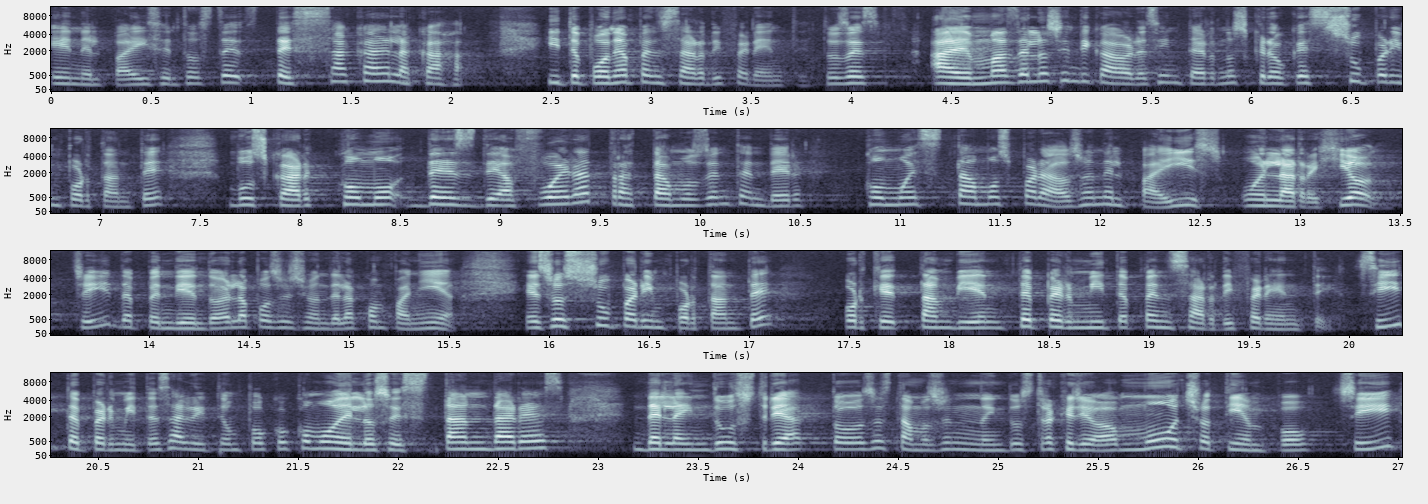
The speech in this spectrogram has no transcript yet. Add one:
en el país. Entonces te, te, saca de la caja y te pone a pensar diferente. Entonces, además de los indicadores internos, creo que es súper importante buscar cómo desde afuera tratamos de entender cómo estamos parados en el país o en la región, ¿sí? dependiendo de la posición de la compañía. Eso es súper importante porque también te permite pensar diferente, ¿sí? Te permite salirte un poco como de los estándares de la industria. Todos estamos en una industria que lleva mucho tiempo, ¿sí?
